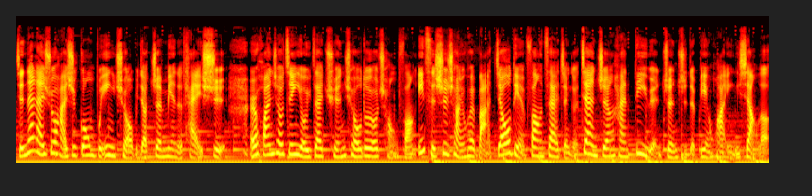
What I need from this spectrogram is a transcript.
简单来说，还是供不应求，比较正面的态势。而环球金由于在全球都有厂房，因此市场也会把焦点放在整个战争和地缘政治的变化影响了。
